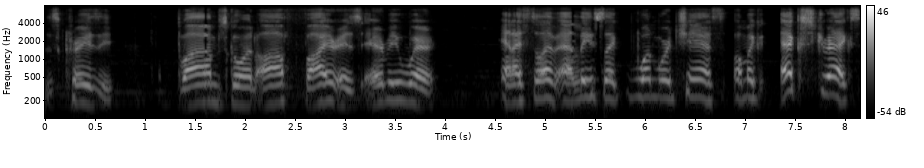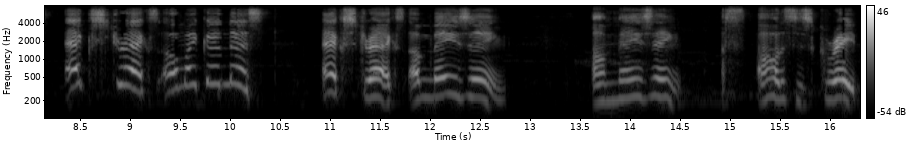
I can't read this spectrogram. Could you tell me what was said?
This is crazy. Bombs going off. Fire is everywhere. And I still have at least like one more chance. Oh my, extracts, extracts. Oh my goodness. Extracts, amazing. Amazing. Oh, this is great.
